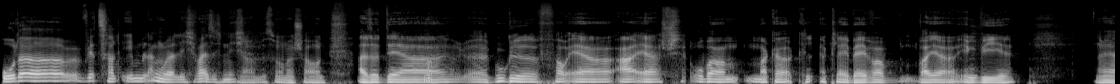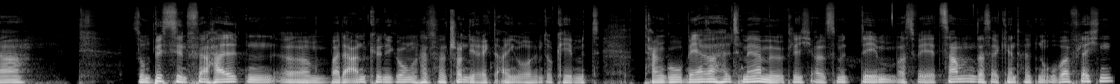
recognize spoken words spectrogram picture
Oder wird es halt eben langweilig, weiß ich nicht. Ja, müssen wir mal schauen. Also der ja. äh, Google VR AR Obermacker äh, Clay Baver war ja irgendwie, naja, so ein bisschen verhalten ähm, bei der Ankündigung hat halt schon direkt eingeräumt, okay, mit Tango wäre halt mehr möglich als mit dem, was wir jetzt haben. Das erkennt halt nur Oberflächen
